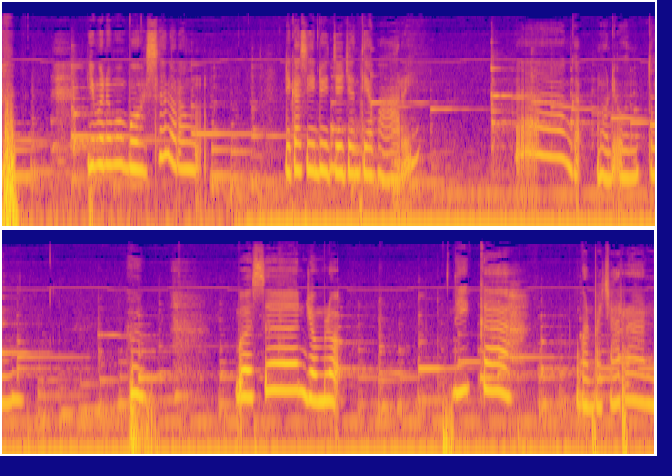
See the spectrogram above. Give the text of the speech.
Gimana mau bosan orang dikasih duit jajan tiap hari? Ah, mau diuntung. Bosan jomblo. Nikah. Bukan pacaran.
